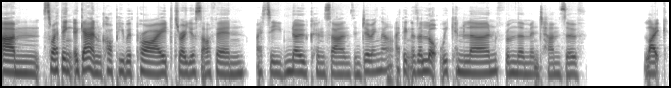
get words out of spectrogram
Um, so I think again, copy with pride, throw yourself in. I see no concerns in doing that. I think there's a lot we can learn from them in terms of like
